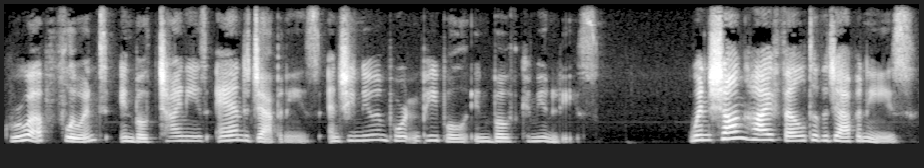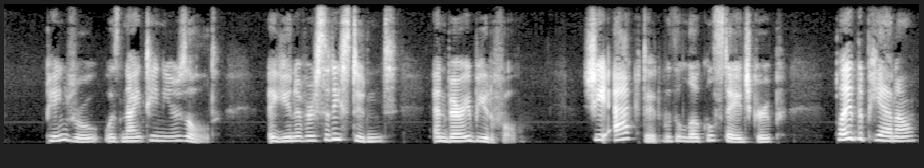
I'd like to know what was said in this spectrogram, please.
grew up fluent in both Chinese and Japanese, and she knew important people in both communities. When Shanghai fell to the Japanese, Ping Pingru was 19 years old, a university student, and very beautiful. She acted with a local stage group, played the piano,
